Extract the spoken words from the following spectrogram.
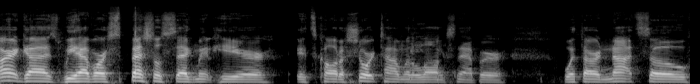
All right, guys, we have our special segment here. It's called A Short Time with a Long Snapper with our not so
